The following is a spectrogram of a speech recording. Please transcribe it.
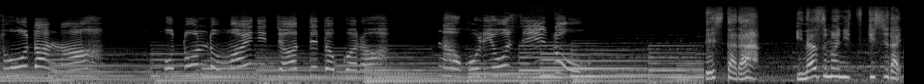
そうだな。ほとんど毎日会ってたから名残惜しいぞ。でしたら稲妻に着き次第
